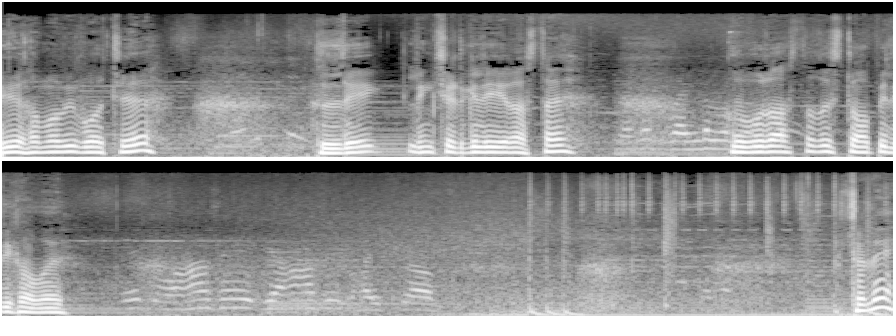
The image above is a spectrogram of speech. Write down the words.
ये हम अभी पहुँचे हैं। लेक लिंक शेड के लिए ये रास्ता है। और वो रास्ता तो स्टॉप ही लिखा हुआ है। चले।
